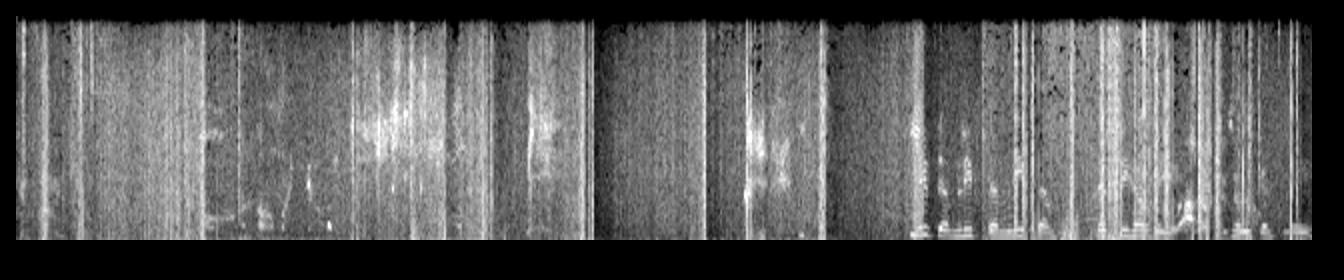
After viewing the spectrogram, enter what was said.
Confirming kill. Leave them, leave them, leave them. Let's see how they how we can play.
